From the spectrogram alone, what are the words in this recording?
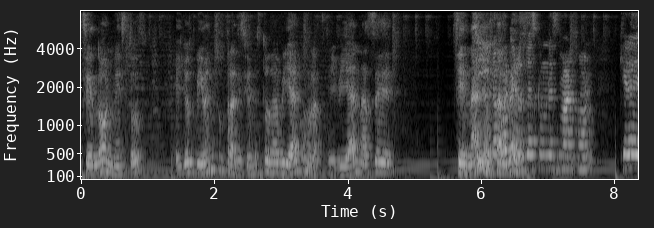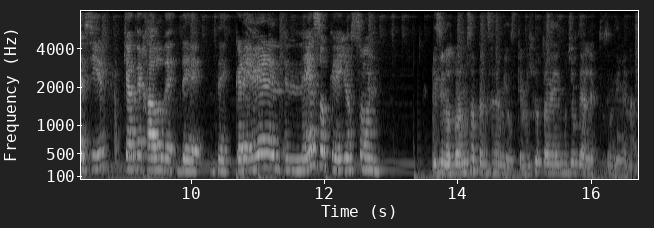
siendo honestos ellos viven sus tradiciones todavía como las vivían hace 100 años sí, no tal porque vez los ves con un smartphone quiere decir que han dejado de, de- de creer en, en eso que ellos son. y si nos ponemos a pensar amigos que en México todavía hay muchos dialectos indígenas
